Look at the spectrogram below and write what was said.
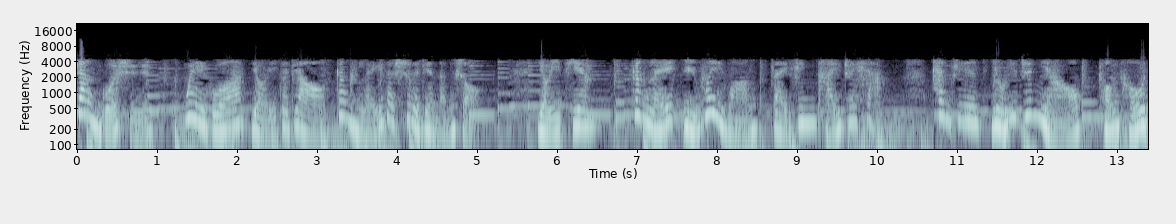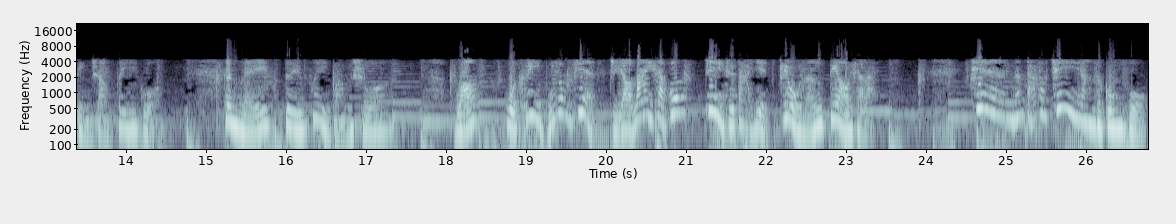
战国时，魏国有一个叫更雷的射箭能手。有一天。更雷与魏王在金台之下，看见有一只鸟从头顶上飞过。更雷对魏王说：“王，我可以不用箭，只要拉一下弓，这只大雁就能掉下来。箭能达到这样的功夫？”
